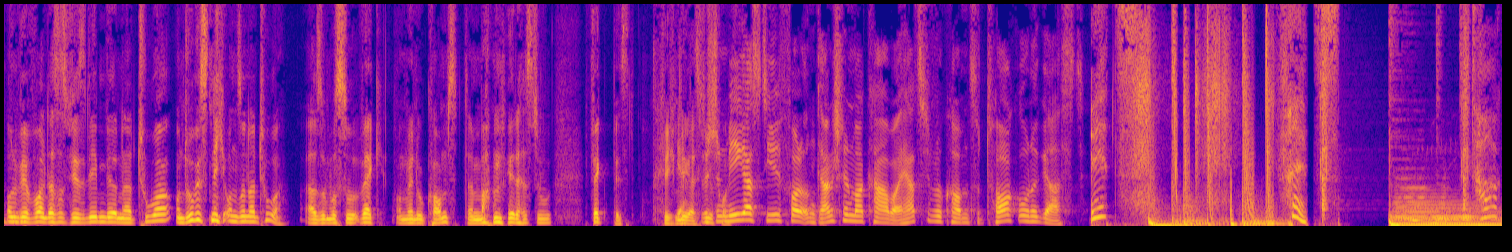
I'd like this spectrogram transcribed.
und wir wollen, das ist, wir leben in der Natur und du bist nicht unsere Natur. Also musst du weg. Und wenn du kommst, dann machen wir, dass du weg bist. Finde ich ja, mega zwischen stilvoll. mega stilvoll und ganz schön makaber. Herzlich willkommen zu Talk ohne Gast. It's Fritz. Talk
